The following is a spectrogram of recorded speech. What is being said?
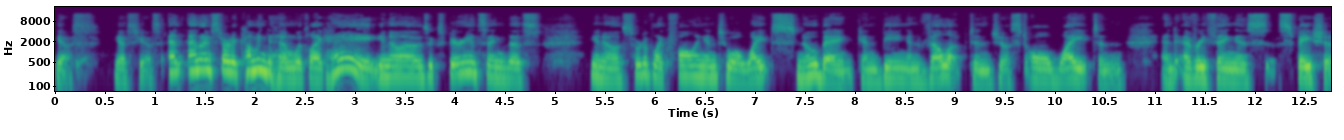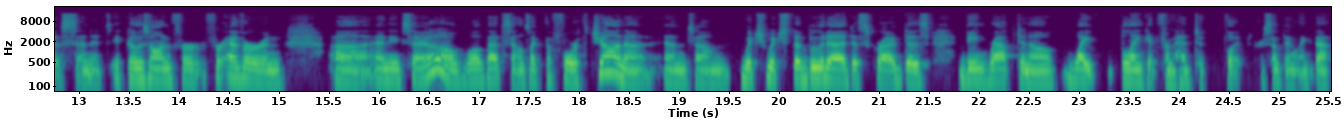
yes, yes, yes. And and I started coming to him with like, hey, you know, I was experiencing this, you know, sort of like falling into a white snowbank and being enveloped in just all white and, and everything is spacious and it, it goes on for forever. And, uh, and he'd say, Oh, well, that sounds like the fourth jhana. And, um, which, which the Buddha described as being wrapped in a white blanket from head to foot or something like that.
